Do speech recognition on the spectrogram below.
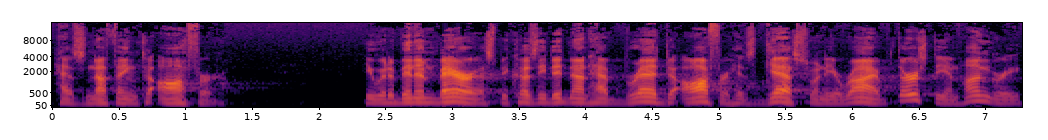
has nothing to offer. He would have been embarrassed because he did not have bread to offer his guests when he arrived, thirsty and hungry.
